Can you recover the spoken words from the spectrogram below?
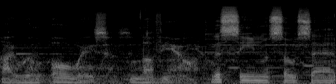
I will always love you. This scene was so sad.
